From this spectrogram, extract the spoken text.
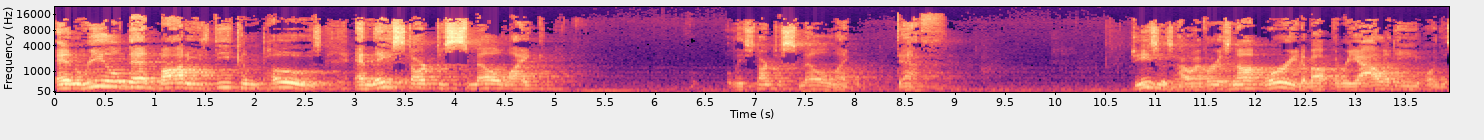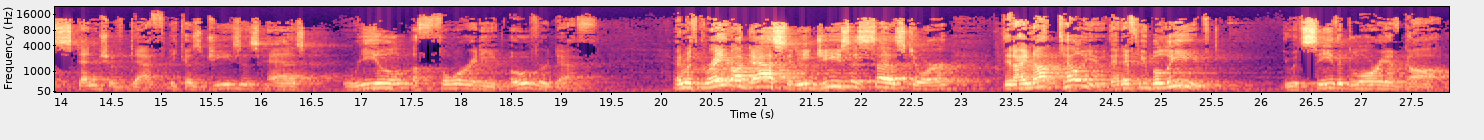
and real dead bodies decompose, and they start to smell like, well, they start to smell like death. Jesus, however, is not worried about the reality or the stench of death because Jesus has real authority over death. And with great audacity, Jesus says to her, did I not tell you that if you believed, you would see the glory of God?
